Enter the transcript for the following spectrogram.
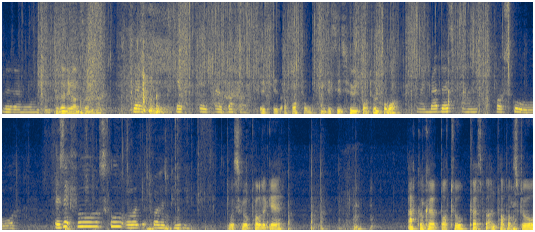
there's only one thing. There's only one thing. So, it is a bottle. It is a bottle, and this is whose bottle and for what? My brother's and for school. Is it for school or is it for his? PE? We'll score polar gear. Aqua curve bottle, press button pop up straw,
